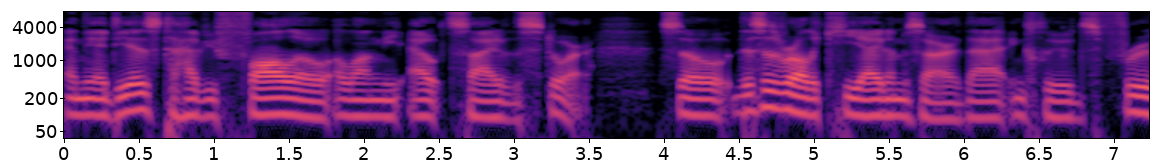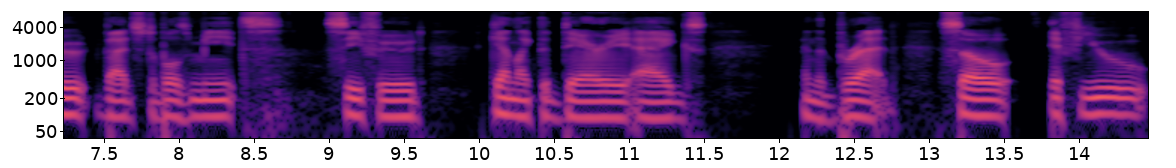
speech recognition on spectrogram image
and the idea is to have you follow along the outside of the store. So, this is where all the key items are. That includes fruit, vegetables, meats, seafood, again, like the dairy, eggs, and the bread. So, if you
